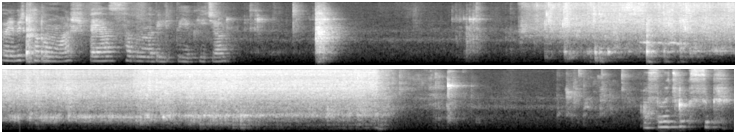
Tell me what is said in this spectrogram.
Böyle bir kabım var. Beyaz sabunla birlikte yıkayacağım. Aslında çok sık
